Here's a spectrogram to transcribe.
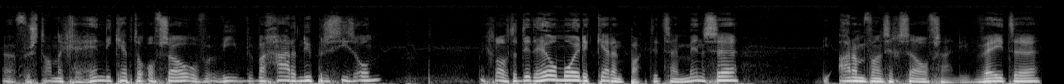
uh, verstandig gehandicapten of zo? Of wie, waar gaat het nu precies om? Ik geloof dat dit heel mooi de kern pakt. Dit zijn mensen arm van zichzelf zijn. Die weten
